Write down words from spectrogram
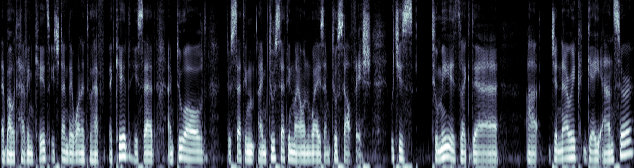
about having kids. Each time they wanted to have a kid, he said, "I'm too old to set in. I'm too set in my own ways. I'm too selfish," which is to me is like the uh, generic gay answer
